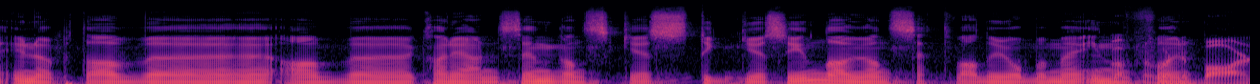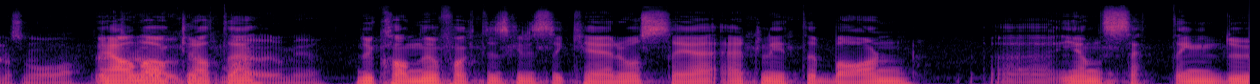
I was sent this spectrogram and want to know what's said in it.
i løpet av, uh, av eh, karrieren sin ganske stygge syn, da, uansett hva du jobber med Innenfor barn og sånn da. Det Ja, det er akkurat det. Du kan jo faktisk risikere å se et lite barn uh, i en setting du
